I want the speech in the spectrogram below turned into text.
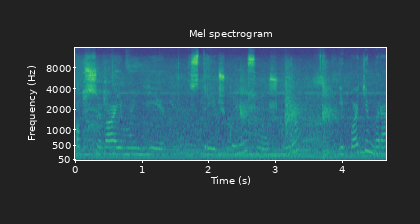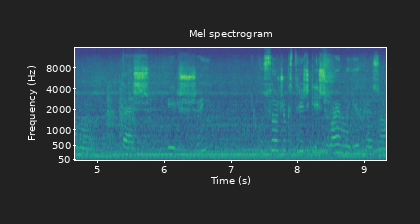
обшиваємо її стрічкою, смужкою, і потім беремо теж більший кусочок стрічки і шиваємо їх разом.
